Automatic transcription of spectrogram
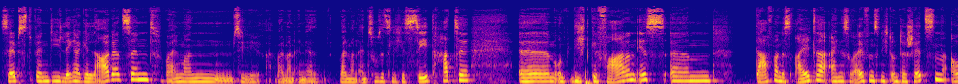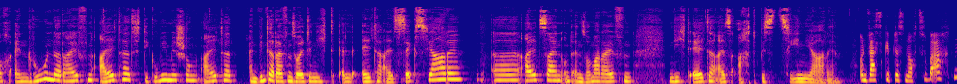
selbst wenn die länger gelagert sind, weil man sie, weil man eine, weil man ein zusätzliches Set hatte ähm, und nicht gefahren ist, ähm, darf man das Alter eines Reifens nicht unterschätzen. Auch ein ruhender Reifen altert, die Gummimischung altert. Ein Winterreifen sollte nicht älter als sechs Jahre äh, alt sein und ein Sommerreifen nicht älter als acht bis zehn Jahre. Und was gibt es noch zu beachten?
